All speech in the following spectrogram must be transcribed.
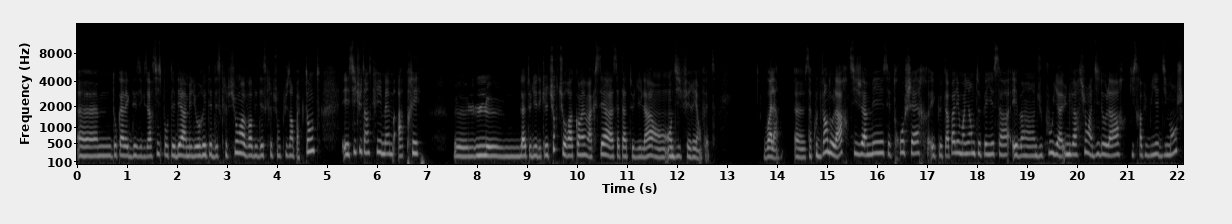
Euh, donc avec des exercices pour t'aider à améliorer tes descriptions, avoir des descriptions plus impactantes. Et si tu t'inscris même après euh, l'atelier d'écriture, tu auras quand même accès à cet atelier-là en, différé en fait. Voilà. Euh, ça coûte 20 dollars. Si jamais c'est trop cher et que t'as pas les moyens de te payer ça, et eh ben du coup il y a une version à 10 dollars qui sera publiée dimanche.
